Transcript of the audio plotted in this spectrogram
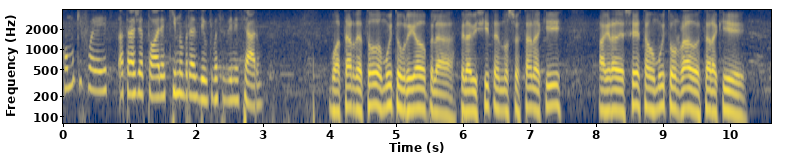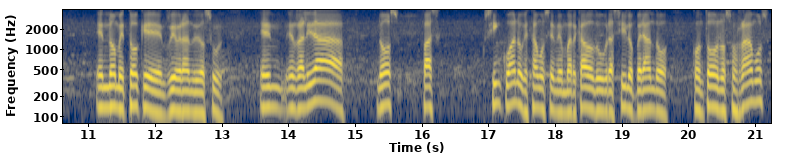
Como que foi a trajetória aqui no Brasil que vocês iniciaram? Boa tarde a todos, muito obrigado pela, pela visita nosso stand aqui. Agradecer, estamos muito honrados de estar aqui en No Me Toque en Río Grande do Sur. En, en realidad, nos faz cinco años que estamos en el mercado de Brasil operando con todos nuestros ramos.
